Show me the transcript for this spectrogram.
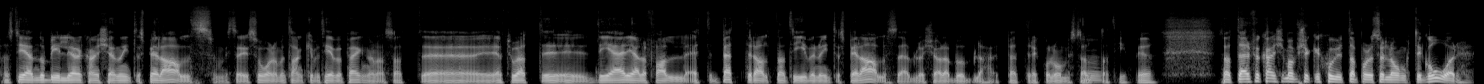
fast det är ändå billigare kanske än att inte spela alls, om vi säger så, med tanke på tv-pengarna. Så att, eh, jag tror att eh, det är i alla fall ett bättre alternativ än att inte spela alls, är att köra bubbla. Ett bättre ekonomiskt mm. alternativ. Så att därför kanske man försöker skjuta på det så långt det går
